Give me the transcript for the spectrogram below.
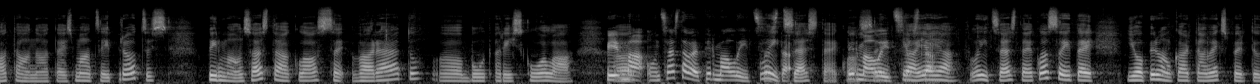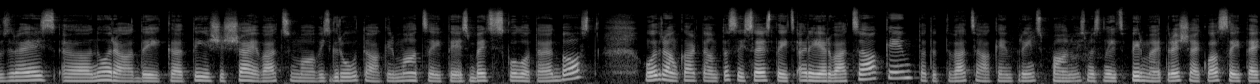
attālinātais mācību process, pirmā un sestā klase varētu uh, būt arī skolā. Pirmā uh, un sestā vai pirmā līdz sestā? Līdz sestai klasē. Pirmā līdz sestā. Jā, jā, jā, līdz sestai klasītei, jo pirmām kārtām eksperti uzreiz uh, norādīja, ka tieši šai vecumā visgrūtāk ir mācīties bez skolotāja atbalsta. Otrām kārtām tas ir saistīts arī ar vecākiem, tātad vecākiem principā, nu vismaz līdz pirmai, trešai klasītei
